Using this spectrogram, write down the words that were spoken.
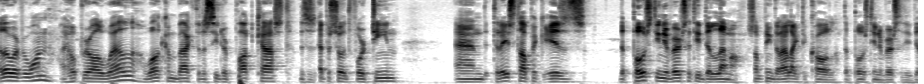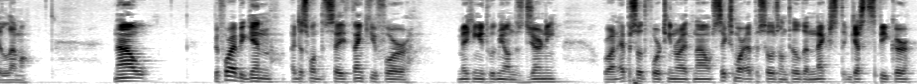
Hello, everyone. I hope you're all well. Welcome back to the Cedar Podcast. This is episode 14, and today's topic is the post university dilemma, something that I like to call the post university dilemma. Now, before I begin, I just want to say thank you for making it with me on this journey. We're on episode 14 right now, six more episodes until the next guest speaker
